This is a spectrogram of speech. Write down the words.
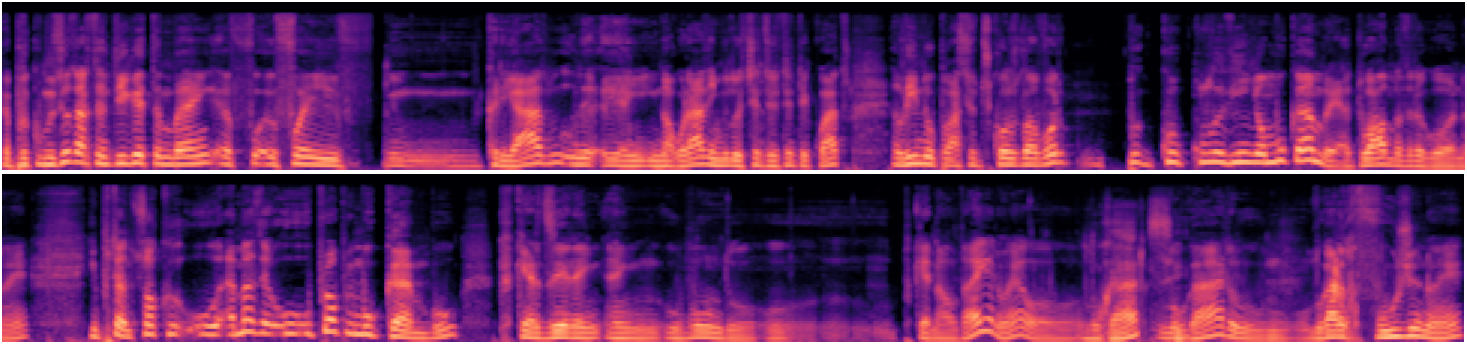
É porque o Museu da Arte Antiga também eh, foi, foi hum, criado, eh, inaugurado em 1884, ali no Palácio dos Condes de Lavor, coladinho ao Mucambo, é a atual Madragoa, não é? E portanto, só que o, a, o próprio Mucambo, que quer dizer em, em Ubundu, o, pequena aldeia, não é? O lugar, lugar, o, o, lugar de refúgio, não é?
